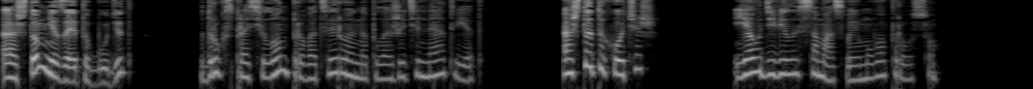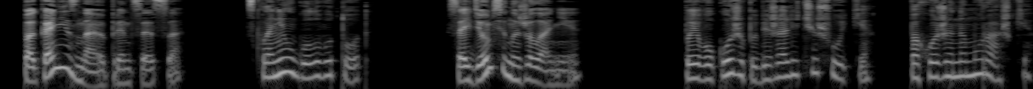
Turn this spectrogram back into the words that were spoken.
«А что мне за это будет?» — вдруг спросил он, провоцируя на положительный ответ. «А что ты хочешь?» Я удивилась сама своему вопросу. «Пока не знаю, принцесса», — склонил голову тот. «Сойдемся на желание». По его коже побежали чешуйки, похожие на мурашки.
